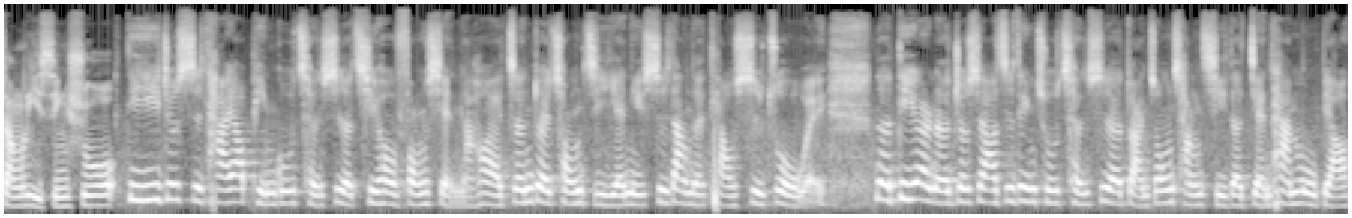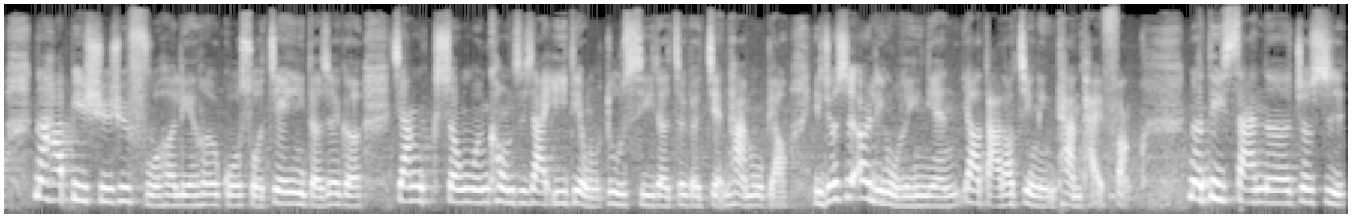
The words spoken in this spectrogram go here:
张立新说：“第一，就是他要评估城市的气候风险，然后来针对冲击，严拟适当的调。”是作为，那第二呢，就是要制定出城市的短中长期的减碳目标。那它必须去符合联合国所建议的这个将升温控制在一点五度 C 的这个减碳目标，也就是二零五零年要达到净零碳排放。那第三呢，就是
